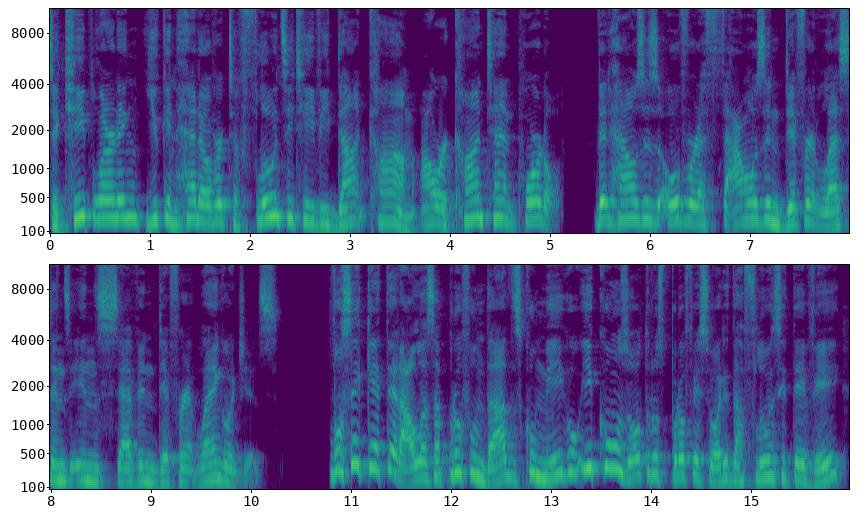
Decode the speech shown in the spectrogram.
To keep learning, you can head over to fluencytv.com, our content portal that houses over a thousand different lessons in seven different languages. Você quer ter aulas aprofundadas comigo e com os outros professores da Fluency TV?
